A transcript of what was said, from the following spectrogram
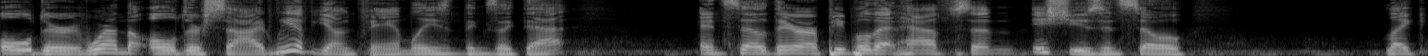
older, we're on the older side. We have young families and things like that. And so there are people that have some issues. And so like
